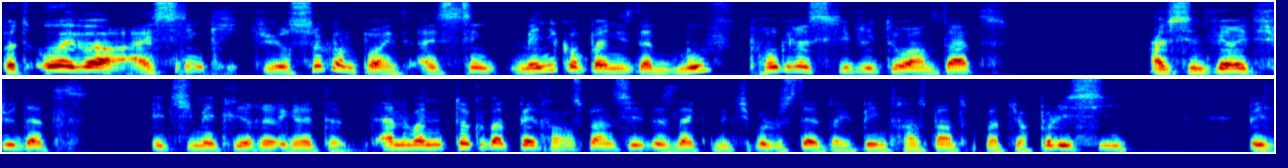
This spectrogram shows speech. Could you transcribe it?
But however, I think to your second point, I think many companies that move progressively towards that, I've seen very few that ultimately regretted. And when you talk about pay transparency, there's like multiple steps, like being transparent about your policy, being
